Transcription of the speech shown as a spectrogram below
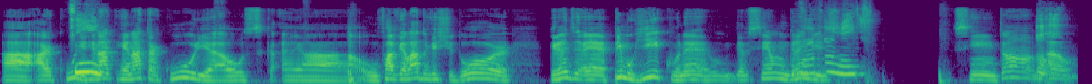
A Arcúria, Renata, Renata Arcúria, os, é, a- o Favelado Investidor, grande, é, Primo Rico, né? Deve ser um grande... Exatamente. Sim, então... é um-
